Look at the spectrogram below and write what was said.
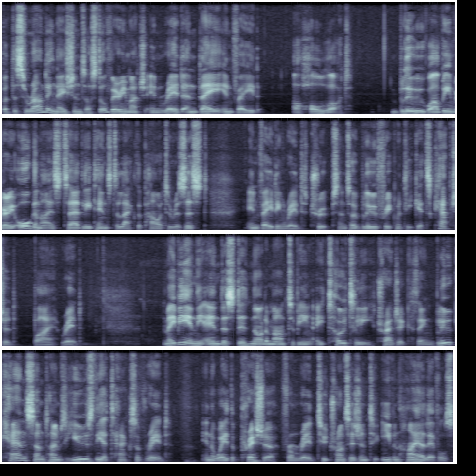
But the surrounding nations are still very much in red and they invade a whole lot. Blue, while being very organized, sadly tends to lack the power to resist invading red troops, and so blue frequently gets captured by red. Maybe in the end, this did not amount to being a totally tragic thing. Blue can sometimes use the attacks of red, in a way, the pressure from red, to transition to even higher levels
